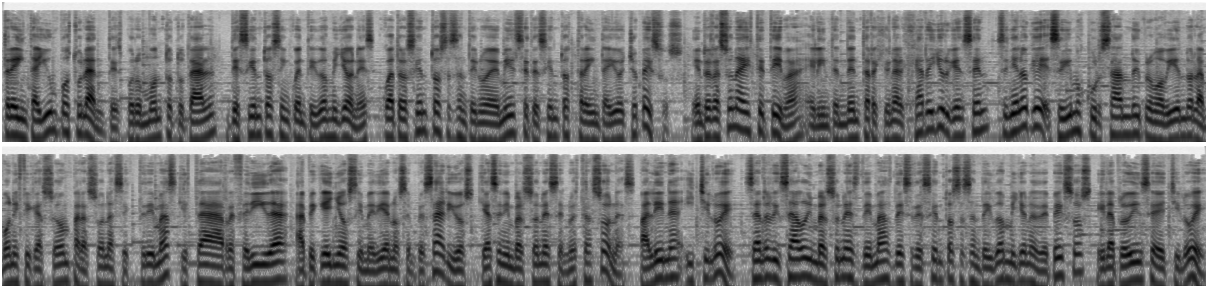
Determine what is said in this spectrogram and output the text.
31 postulantes por un monto total de 100 152.469.738 pesos. En relación a este tema, el intendente regional Harry Jürgensen señaló que seguimos cursando y promoviendo la bonificación para zonas extremas que está referida a pequeños y medianos empresarios que hacen inversiones en nuestras zonas, Palena y Chiloé. Se han realizado inversiones de más de 762 millones de pesos en la provincia de Chiloé,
